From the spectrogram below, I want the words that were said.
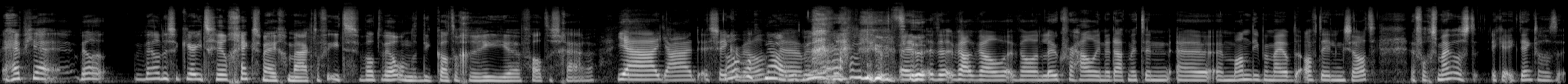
Heb je wel, wel eens een keer iets heel geks meegemaakt? Of iets wat wel onder die categorie eh, valt te scharen? Ja, ja, zeker Oh, wel. Nou, ik Ehm, ben erg benieuwd. Eh, wel, wel, wel een leuk verhaal inderdaad met een, een man die bij mij op de afdeling zat. En volgens mij was het, ik, ik denk dat het,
